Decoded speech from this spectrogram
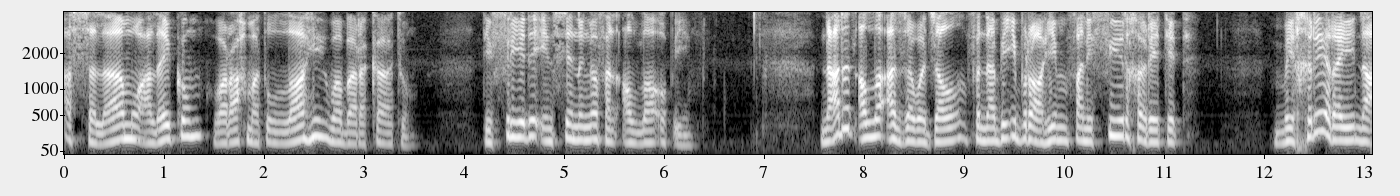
Assalamu alaykum wa rahmatullahi wa barakatuh die vrede en seëninge van Allah op u. Nadat Allah Azza wa Jal van Nabi Ibrahim van die vuur gered het, migreer hy na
